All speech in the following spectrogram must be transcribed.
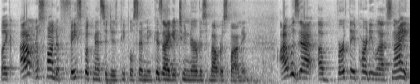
Like I don't respond to Facebook messages people send me because I get too nervous about responding. I was at a birthday party last night,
